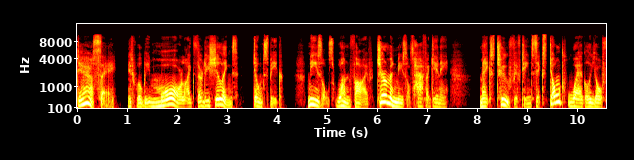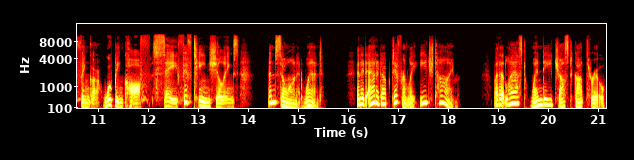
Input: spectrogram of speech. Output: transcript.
dare say it will be more like thirty shillings. Don't speak. Measles, one five. German measles, half a guinea. Makes two fifteen six. Don't waggle your finger. Whooping cough, say fifteen shillings. And so on it went. And it added up differently each time. But at last Wendy just got through,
